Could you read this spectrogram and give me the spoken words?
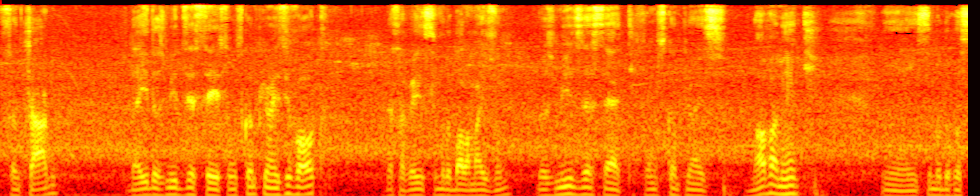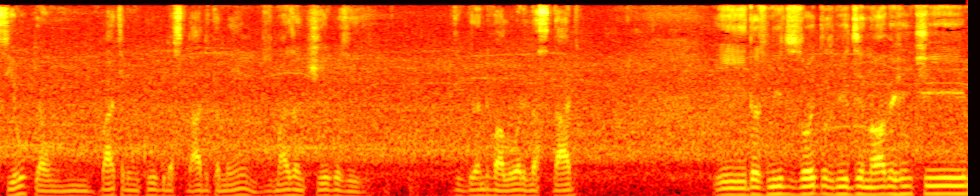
Santiago. Daí 2016 fomos campeões de volta dessa vez em cima do Bola Mais Um. 2017 fomos campeões novamente em, cima do Rocio, que é um baita de um clube da cidade também, um dos mais antigos e de grande valor da cidade. E 2018, 2019 a gente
